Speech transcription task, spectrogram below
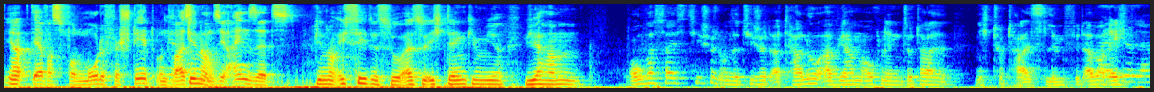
Ja. der was von Mode versteht und Ja. weiß, wie Genau. man sie einsetzt. Genau, ich sehe das so. Also ich denke mir, wir haben Oversize-T-Shirt, unser T-Shirt Atalo, aber wir haben auch einen total, nicht total slim fit, aber recht, Regular.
